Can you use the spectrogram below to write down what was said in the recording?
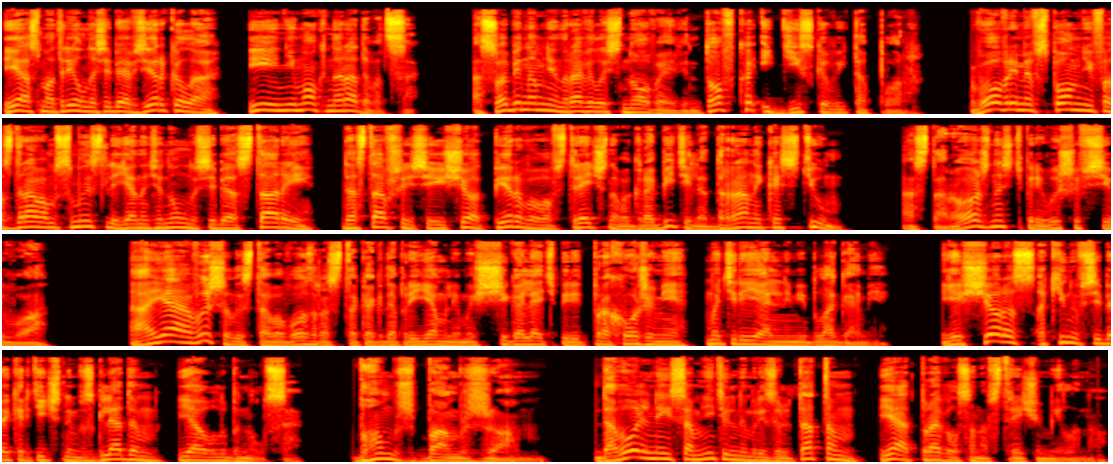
Я смотрел на себя в зеркало и не мог нарадоваться. Особенно мне нравилась новая винтовка и дисковый топор. Вовремя вспомнив о здравом смысле, я натянул на себя старый, доставшийся еще от первого встречного грабителя, драный костюм. Осторожность превыше всего. А я вышел из того возраста, когда приемлемо щеголять перед прохожими материальными благами. Еще раз, окинув себя критичным взглядом, я улыбнулся. Бомж бомжом. Довольный сомнительным результатом, я отправился навстречу Милану.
